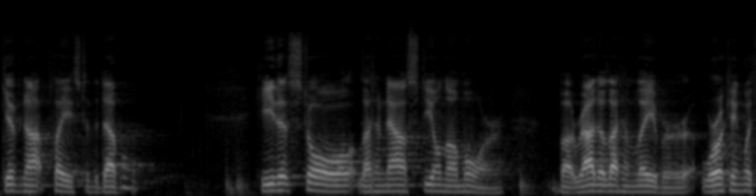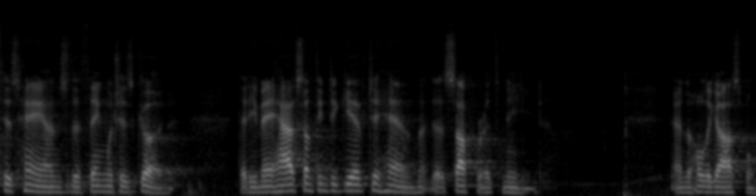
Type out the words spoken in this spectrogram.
Give not place to the devil. He that stole, let him now steal no more, but rather let him labor, working with his hands the thing which is good, that he may have something to give to him that suffereth need. And the Holy Gospel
